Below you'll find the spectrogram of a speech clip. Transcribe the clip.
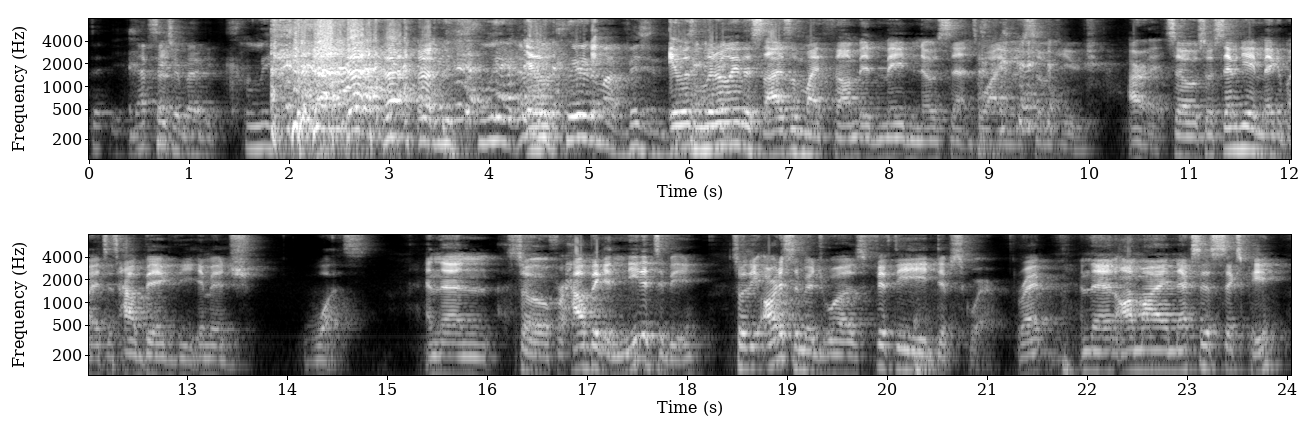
That, that picture better be clear. better be clear. That better be clear to my vision. It was literally the size of my thumb. It made no sense why it was so huge. All right. So, so 78 megabytes is how big the image was. And then, so for how big it needed to be, so the artist image was 50 dip square, right? And then on my Nexus 6P,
